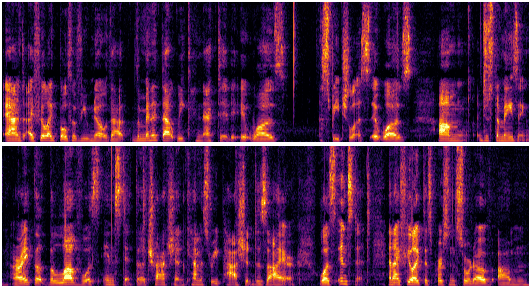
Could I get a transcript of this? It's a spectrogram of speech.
And I feel like both of you know that the minute that we connected, it was speechless. It was um, just amazing. All right. The, the love was instant. The attraction, chemistry, passion, desire was instant. And I feel like this person sort of, um,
